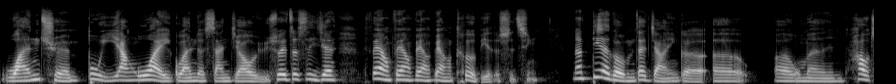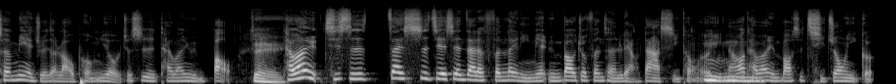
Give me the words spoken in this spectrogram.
完全不一样外观的山椒鱼，所以这是一件非常非常非常非常特别的事情。那第二个，我们再讲一个，呃呃，我们号称灭绝的老朋友，就是台湾云豹。对，台湾其实，在世界现在的分类里面，云豹就分成两大系统而已，嗯嗯，然后台湾云豹是其中一个。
